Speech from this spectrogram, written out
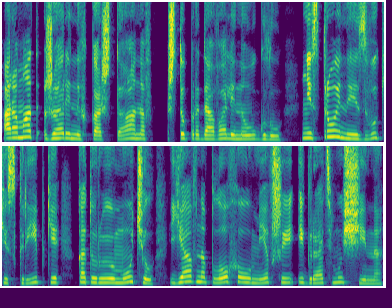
аромат жареных каштанов, что продавали на углу, нестройные звуки скрипки, которую мучил явно плохо умевший играть мужчина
